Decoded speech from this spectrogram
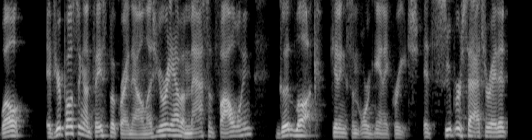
Well, if you're posting on Facebook right now, unless you already have a massive following, good luck getting some organic reach. It's super saturated.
